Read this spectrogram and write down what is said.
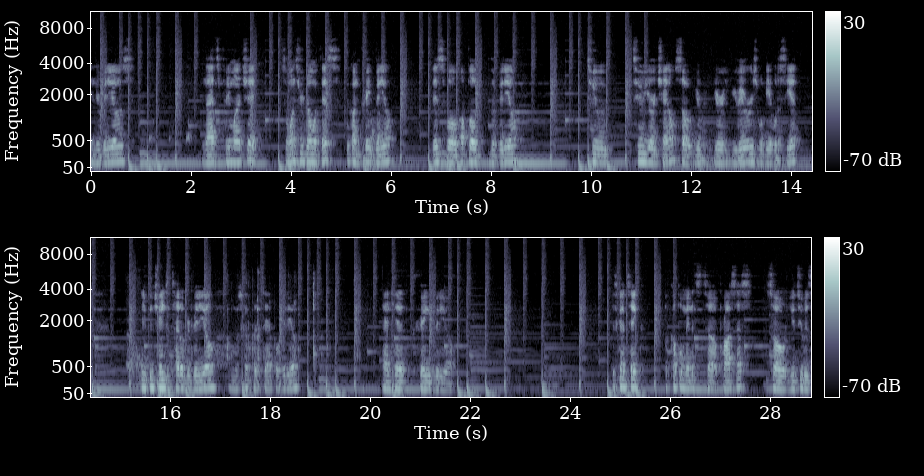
in your videos. And that's pretty much it. So once you're done with this, click on create video. This will upload the video to to your channel so your, your, your viewers will be able to see it. You can change the title of your video. I'm just gonna put sample video and hit create video. It's gonna take couple minutes to process. So YouTube is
